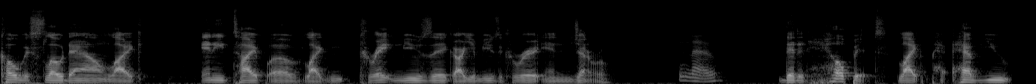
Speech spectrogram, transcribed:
COVID slow down like any type of like creating music or your music career in general? No. Did it help it? Like, have you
